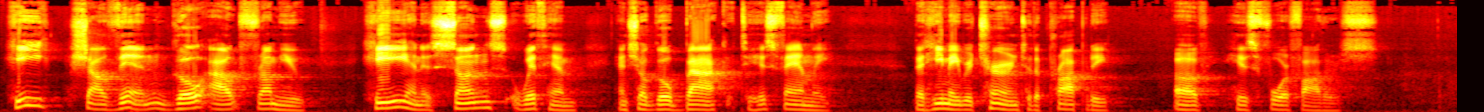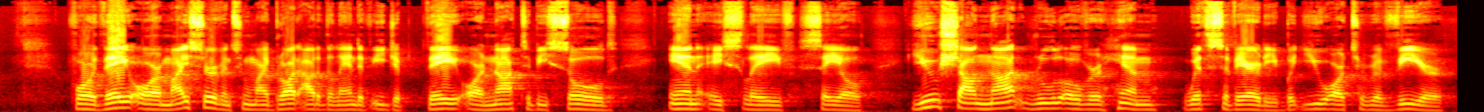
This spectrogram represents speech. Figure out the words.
He shall then go out from you, he and his sons with him and shall go back to his family, that he may return to the property of his forefathers. For they are my servants whom I brought out of the land of Egypt. They are not to be sold in a slave sale. You shall not rule over him with severity, but you are to revere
